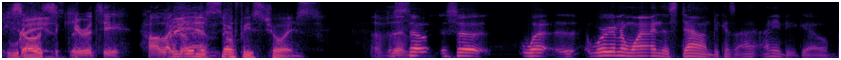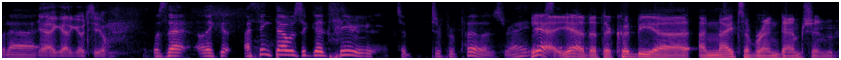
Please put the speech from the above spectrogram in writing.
He saw Raise the- security Rey is Sophie's choice. of them. So so what we're gonna wind this down because I, I need to go. But uh, yeah, I gotta go too. was that like I think that was a good theory to to propose, right? Yeah, yeah, that there could be a, a Knights of Redemption.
